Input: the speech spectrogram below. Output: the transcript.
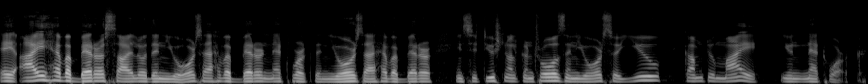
hey, I have a better silo than yours, I have a better network than yours, I have a better institutional controls than yours, so you come to my network.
